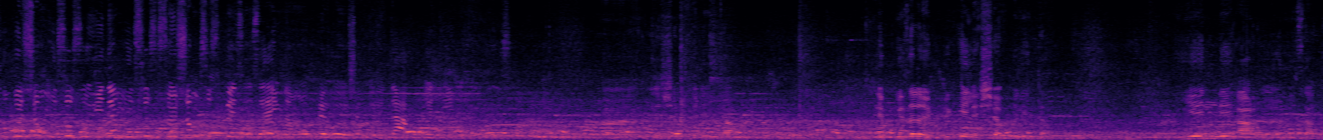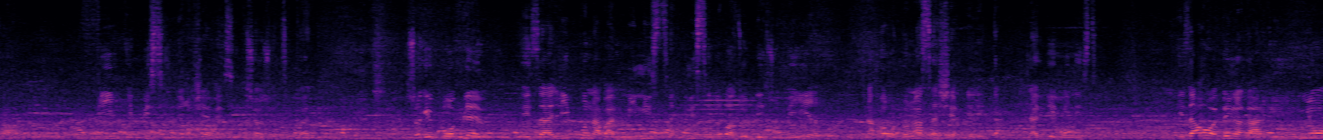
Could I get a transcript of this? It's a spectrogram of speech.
Proposition mosusu, idée mosusu, solution mosusu mpe ezalaki na yango mpe oyo chef de l'État akomaki le chef de l'État, le président de la République et le chef de l'État. ye nde harmonisaka vie epuis synergie ya bainstitution zotikali soki problème ezali mpona baministre ministre moko azodesobéir na ordonnance ya chef de l'état na vie ministre eza oyo babengaka réunion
